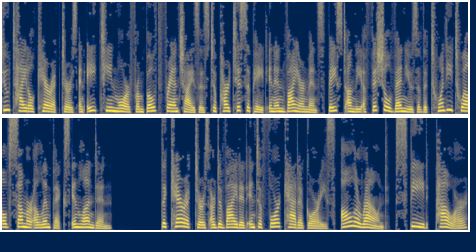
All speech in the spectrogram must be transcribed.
two title characters and 18 more from both franchises to participate in environments based on the official venues of the 2012 Summer Olympics in London. The characters are divided into four categories, all around, speed, power,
